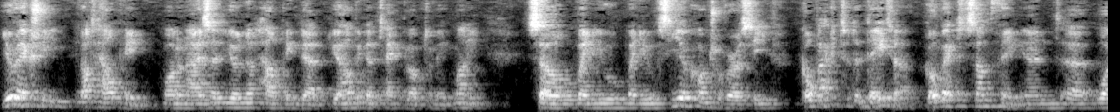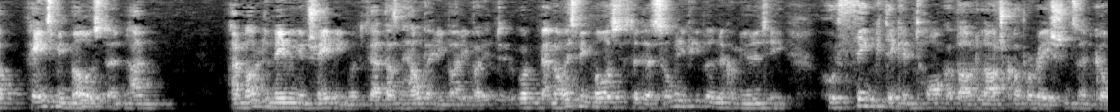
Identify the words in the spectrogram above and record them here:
you're actually not helping Modernizr. You're not helping that. You're helping that tech blog to make money. So when you when you see a controversy, go back to the data. Go back to something. And uh, what pains me most, and I'm I'm not naming and shaming, but that doesn't help anybody. But it, what annoys me most is that there's so many people in the community who think they can talk about large corporations and go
